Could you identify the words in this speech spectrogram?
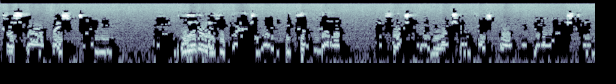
Coast Guard basic training literally he graduated. He couldn't go. Unfortunately, we watched on Facebook and did a live stream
